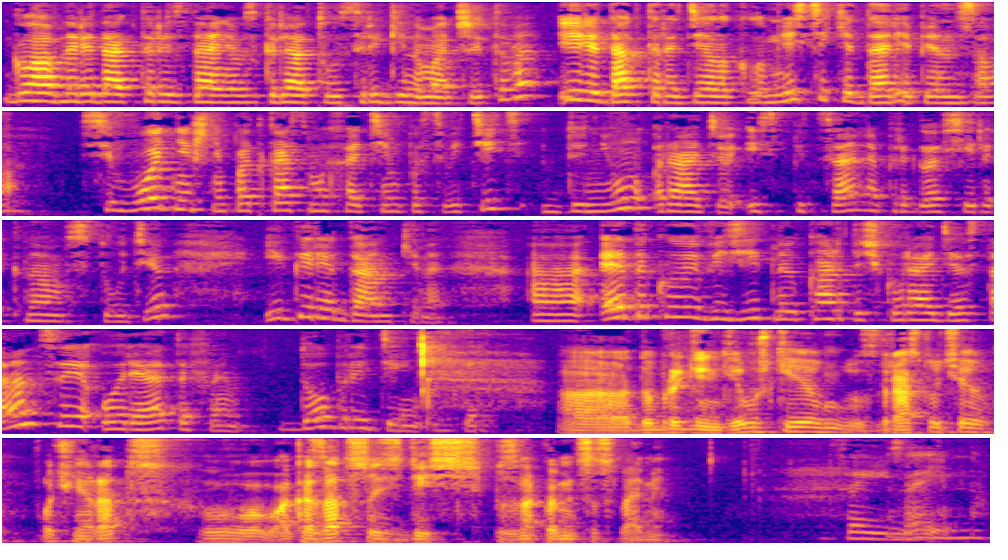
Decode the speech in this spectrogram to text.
главный редактор издания «Взгляд УС» Регина Маджитова и редактор отдела колумнистики Дарья Бензова. Сегодняшний подкаст мы хотим посвятить Дню радио и специально пригласили к нам в студию Игоря Ганкина, а, эдакую визитную карточку радиостанции Ориат ФМ. Добрый день, Игорь. А, добрый день, девушки. Здравствуйте. Очень рад э, оказаться здесь, познакомиться с вами. Взаимно. Взаимно.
